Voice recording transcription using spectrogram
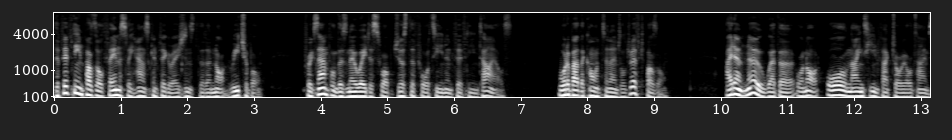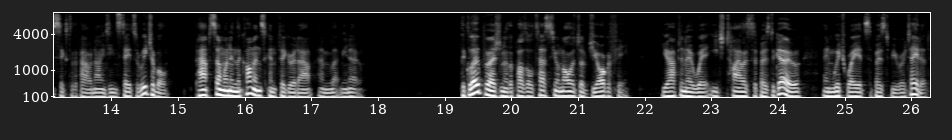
The 15 puzzle famously has configurations that are not reachable. For example, there's no way to swap just the 14 and 15 tiles. What about the Continental Drift puzzle? I don't know whether or not all 19 factorial times 6 to the power 19 states are reachable. Perhaps someone in the comments can figure it out and let me know. The globe version of the puzzle tests your knowledge of geography. You have to know where each tile is supposed to go and which way it's supposed to be rotated.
